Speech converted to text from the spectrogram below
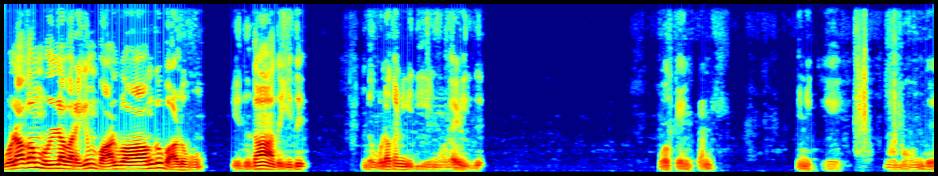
உலகம் உள்ளவரையும் வாழ்வாங்கு வாழுவோம். இதுதான் அது இது. இந்த உலக நீதியினோட இது. ஓகேங்க ஃப்ரெண்ட்ஸ் இன்னைக்கு நம்ம வந்து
